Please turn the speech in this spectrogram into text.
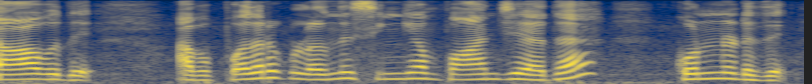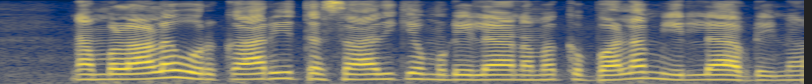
தாவுது. அப்போ புதருக்குள்ளேருந்து சிங்கம் பாஞ்சு அதை கொன்னுடுது. நம்மளால் ஒரு காரியத்தை சாதிக்க முடியல நமக்கு பலம் இல்லை அப்படின்னா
